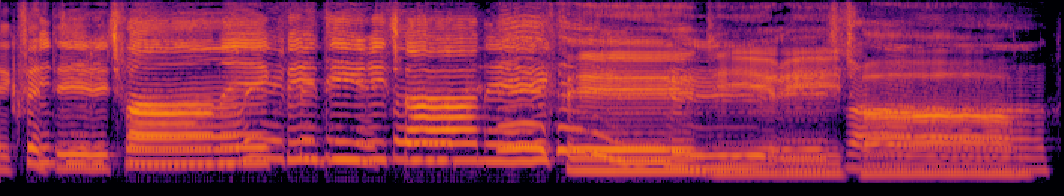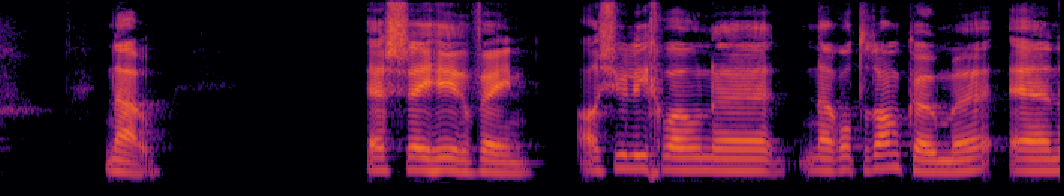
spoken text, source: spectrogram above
Ik vind hier iets van, ik vind hier iets van, ik vind hier iets van. Nou, SC Heerenveen, als jullie gewoon eh, naar Rotterdam komen en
